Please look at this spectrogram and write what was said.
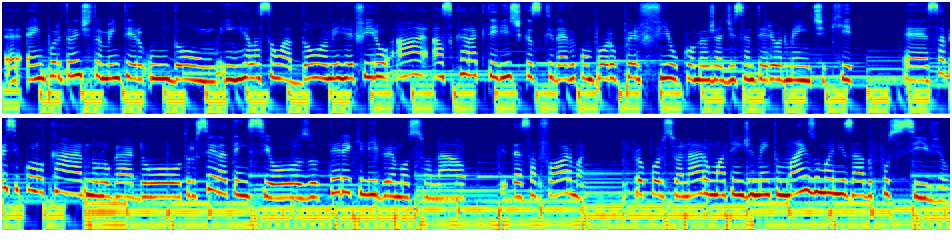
é, é, importante também ter um dom. Em relação a dom, eu me refiro às características que deve compor o perfil, como eu já disse anteriormente, que é saber se colocar no lugar do outro, ser atencioso, ter equilíbrio emocional e dessa forma proporcionar um atendimento mais humanizado possível.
